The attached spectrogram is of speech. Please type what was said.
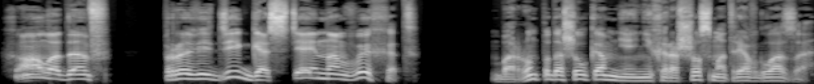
«Холодов, проведи гостей на выход», Барон подошел ко мне, нехорошо смотря в глаза.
